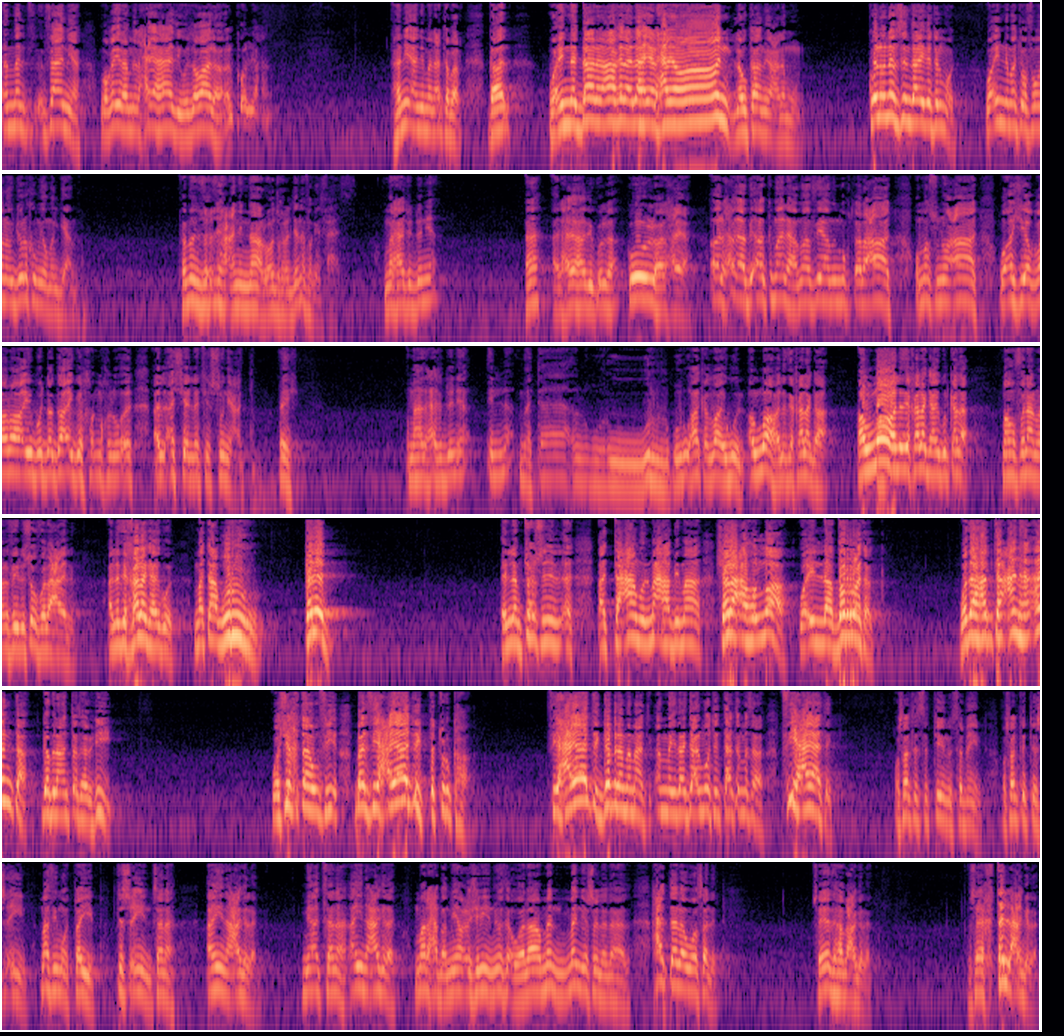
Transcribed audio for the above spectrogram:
أما الثانية وغيرها من الحياة هذه وزوالها الكل يعني هنيئا لمن اعتبر. قال وإن الدار الآخرة لهي الحيوان لو كانوا يعلمون. كل نفس ذائقة الموت. وإنما توفون أجوركم يوم القيامة. فمن زحزح عن النار وأدخل الجنة فقد فاز. وما الحياة الدنيا؟ أه؟ الحياة هذه كلها؟ كلها الحياة. الحياة بأكملها. ما فيها من مخترعات ومصنوعات وأشياء غرائب ودقائق المخلوق الأشياء التي صنعت. إيش؟ وما هذا الحياة الدنيا؟ إلا متاع الغرور. غرور. هكذا الله يقول. الله الذي خلقها. الله الذي خلقها. يقول كذا. ما هو فلان ولا فيلسوف ولا عالم. الذي خلقها يقول متاع غرور كذب. إن لم تحسن التعامل معها بما شرعه الله وإلا ضرتك. وذهبت عنها أنت قبل أن تذهب هي. وشخت في بل في حياتك تتركها. في حياتك قبل مماتك. أما إذا جاء الموت انتهت المسألة في حياتك. وصلت الستين والسبعين وصلت التسعين ما في موت. طيب. تسعين سنة. أين عقلك؟ مئة سنة. أين عقلك؟ مرحبا. 120 130 ولا من من يصل إلى هذا؟ حتى لو وصلت سيذهب عقلك. وسيختل عقلك.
